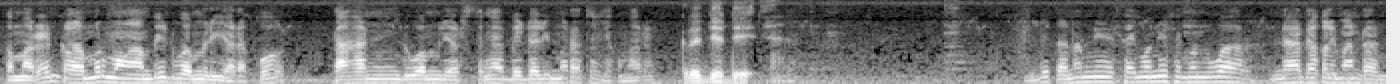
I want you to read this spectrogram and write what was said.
Kemarin Kelamur mau ngambil 2 miliar. Aku tahan 2 miliar setengah beda 500 ya kemarin. Kerja jadi. Jadi tanam nih sengon nih sengon luar, nggak ada Kalimantan.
